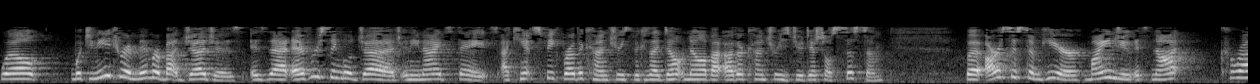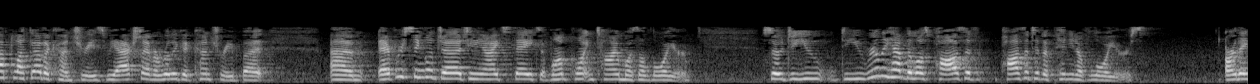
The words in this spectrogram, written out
Well, what you need to remember about judges is that every single judge in the United States, I can't speak for other countries because I don't know about other countries' judicial system, but our system here, mind you, it's not corrupt like other countries. We actually have a really good country, but um, every single judge in the United States at one point in time was a lawyer. So do you do you really have the most positive positive opinion of lawyers? Are they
